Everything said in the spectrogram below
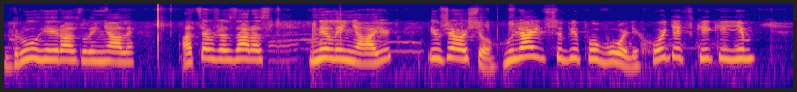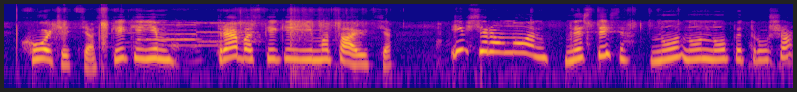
другий раз линяли, а це вже зараз не линяють і вже ось гуляють собі поволі, ходять скільки їм хочеться, скільки їм треба, скільки їм мотаються. І все одно нестися. Ну, ну, ну, Петруша,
